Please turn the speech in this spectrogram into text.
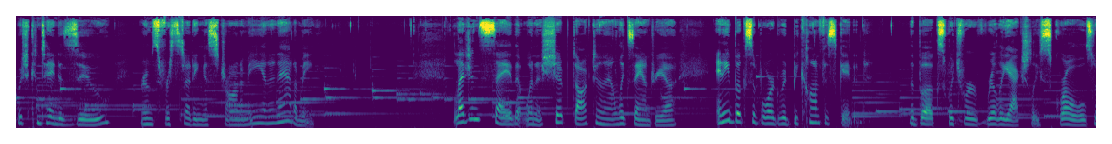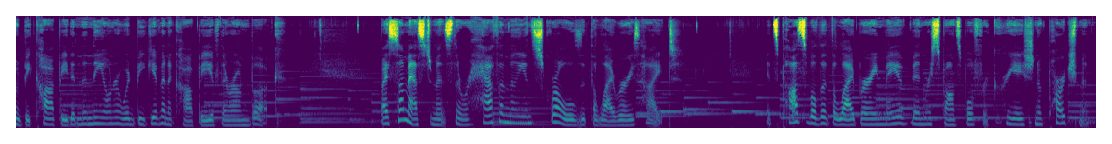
which contained a zoo, rooms for studying astronomy and anatomy. Legends say that when a ship docked in Alexandria, any books aboard would be confiscated. The books, which were really actually scrolls, would be copied, and then the owner would be given a copy of their own book. By some estimates, there were half a million scrolls at the library's height. It's possible that the library may have been responsible for creation of parchment,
